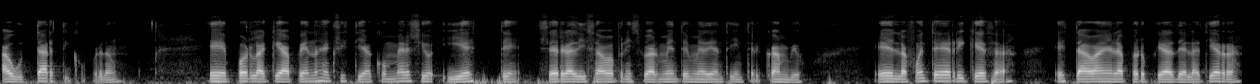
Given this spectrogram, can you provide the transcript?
autártico, perdón, eh, por la que apenas existía comercio y este se realizaba principalmente mediante intercambio. la fuente de riqueza estaba en la propiedad de la tierra,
